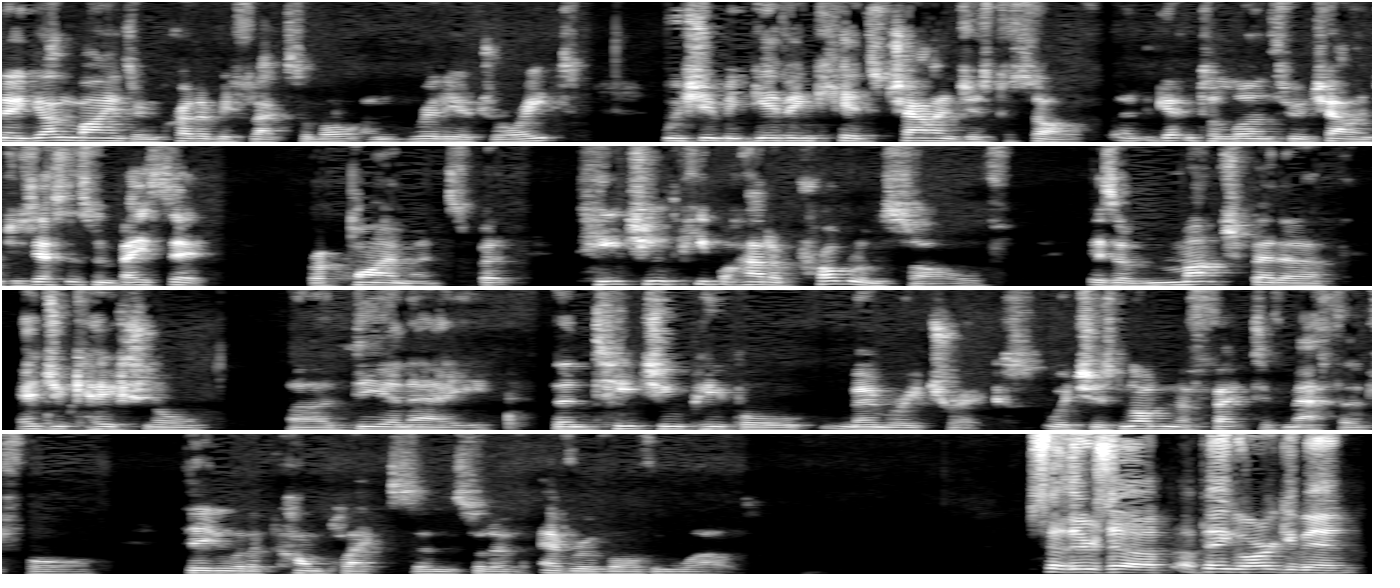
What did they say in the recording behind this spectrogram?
You know, young minds are incredibly flexible and really adroit. We should be giving kids challenges to solve and getting to learn through challenges. Yes, there's some basic requirements, but teaching people how to problem solve is a much better educational uh, DNA than teaching people memory tricks, which is not an effective method for dealing with a complex and sort of ever evolving world. So there's a, a big argument.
